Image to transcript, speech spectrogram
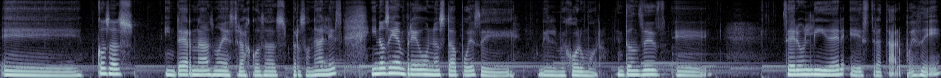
Eh, cosas internas nuestras, cosas personales, y no siempre uno está pues del mejor humor. Entonces, eh, ser un líder es tratar pues de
